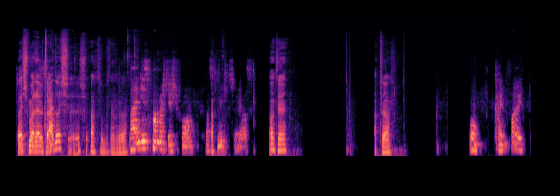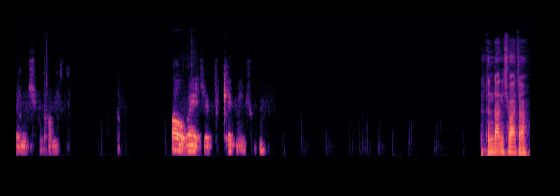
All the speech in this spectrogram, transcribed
Soll ich mal Level 3 durch? äh, Ach, du bist das, oder? Nein, diesmal möchte ich vor. Lass Okay. mich zuerst. Okay. Abgehakt. Oh, kein Fall Damage bekommen. Oh, wait, you kicked me. Ich kann da nicht weiter.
